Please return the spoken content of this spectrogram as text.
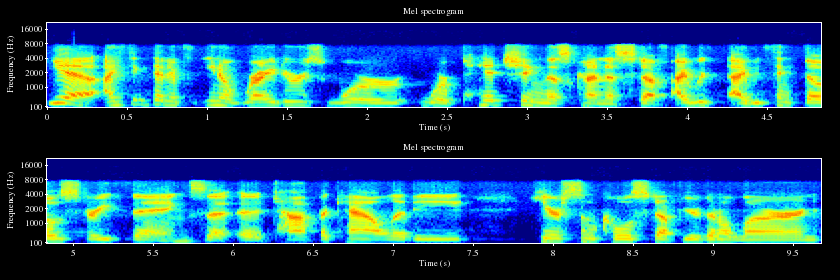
yeah, I think that if you know writers were were pitching this kind of stuff, I would I would think those three things: uh, uh, topicality. Here's some cool stuff you're going to learn.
